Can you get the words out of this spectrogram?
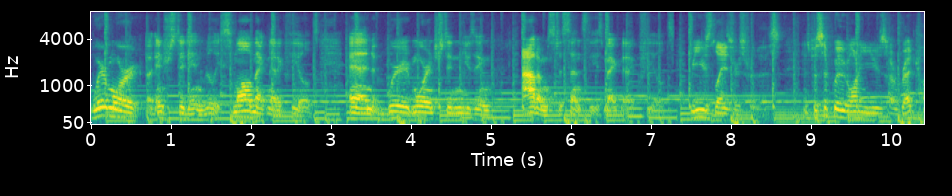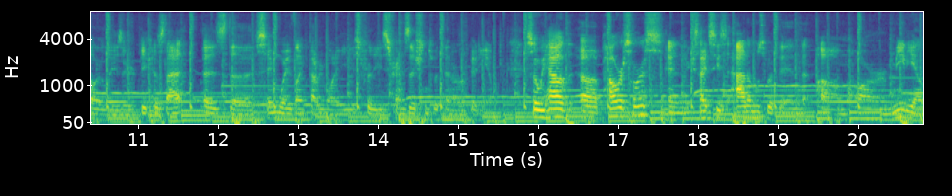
we're more interested in really small magnetic fields, and we're more interested in using atoms to sense these magnetic fields. We use lasers for this. Specifically, we want to use a red color laser because that is the same wavelength that we want to use for these transitions within our rubidium. So we have a power source and it excites these atoms within um, our medium.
